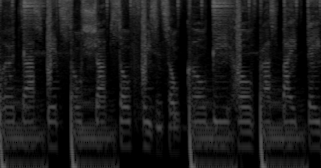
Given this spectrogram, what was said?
words I spit. So sharp, so freezing, so cold. Behold, frostbite, they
